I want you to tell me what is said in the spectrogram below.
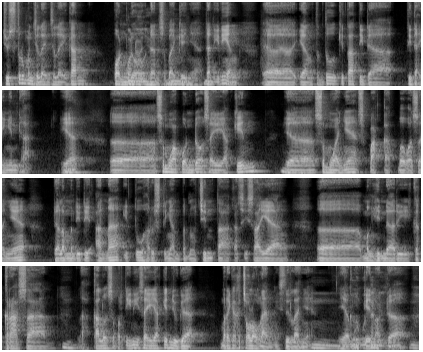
justru menjelek-jelekkan pondok Pondoknya. dan sebagainya. Dan ini yang eh, yang tentu kita tidak tidak inginkan ya Eh, semua pondok saya yakin ya semuanya sepakat bahwasanya dalam mendidik anak itu harus dengan penuh cinta kasih sayang eh, menghindari kekerasan Hmm. Nah, kalau seperti ini saya yakin juga mereka kecolongan istilahnya. Hmm. Ya mungkin Kerebutan ada gitu. Hmm.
